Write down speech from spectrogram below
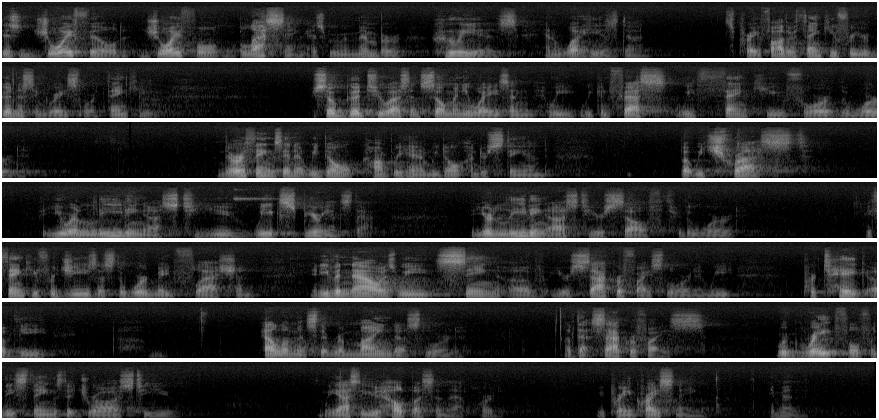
This joy filled, joyful blessing as we remember who He is and what He has done. Let's pray. Father, thank you for your goodness and grace, Lord. Thank you. You're so good to us in so many ways, and we, we confess we thank you for the Word. And there are things in it we don't comprehend, we don't understand, but we trust that you are leading us to you. We experience that. That you're leading us to yourself through the Word. We thank you for Jesus, the Word made flesh. And, and even now, as we sing of your sacrifice, Lord, and we partake of the um, elements that remind us, Lord, of that sacrifice, we're grateful for these things that draw us to you. We ask that you help us in that, Lord. We pray in Christ's name. Amen.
